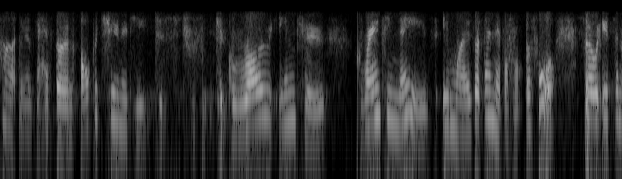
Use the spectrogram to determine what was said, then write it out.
partners have got an opportunity to to grow into granting needs in ways that they never have before. So it's an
